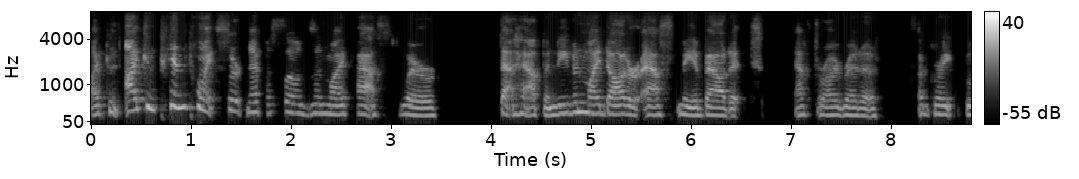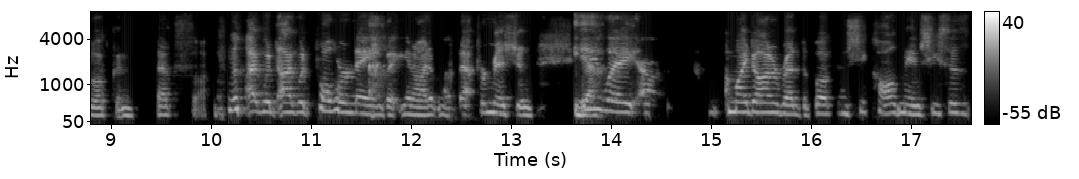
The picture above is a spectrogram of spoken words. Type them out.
I can I can pinpoint certain episodes in my past where that happened. Even my daughter asked me about it after I read a, a great book and that's I would I would pull her name, but you know I don't have that permission. Yeah. Anyway, uh, my daughter read the book and she called me and she says,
